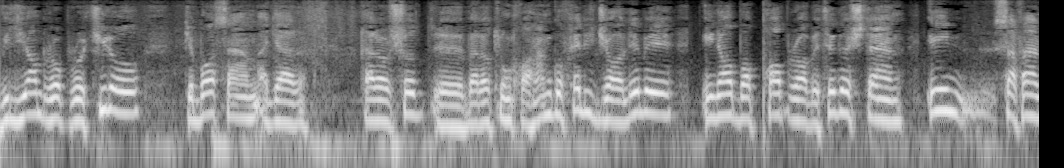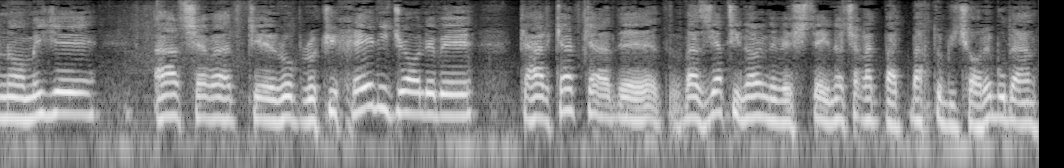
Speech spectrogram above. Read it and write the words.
ویلیام روبروکی رو که باز اگر قرار شد براتون خواهم گفت. خیلی جالبه. اینا با پاپ رابطه داشتن. این سفرنامه عرض شود که روبروکی خیلی جالبه. که حرکت کرده وضعیت اینا رو نوشته اینا چقدر بدبخت و بیچاره بودن.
